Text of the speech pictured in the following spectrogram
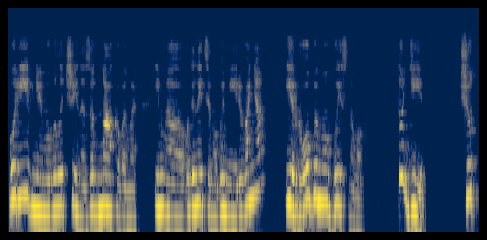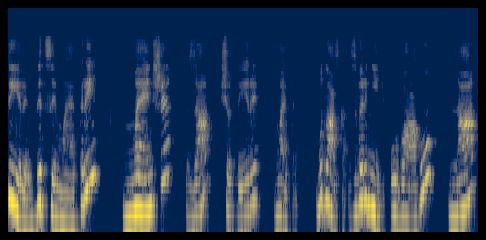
Порівнюємо величини з однаковими е, одиницями вимірювання і робимо висновок. Тоді 4 дециметри менше за 4 метри. Будь ласка, зверніть увагу на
